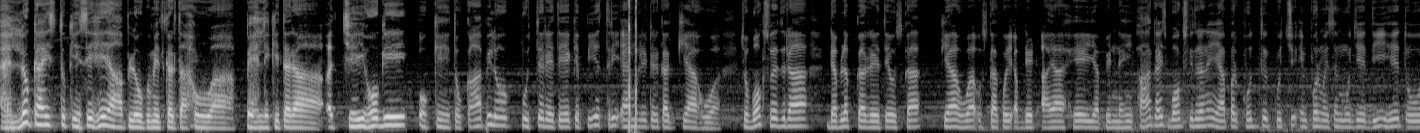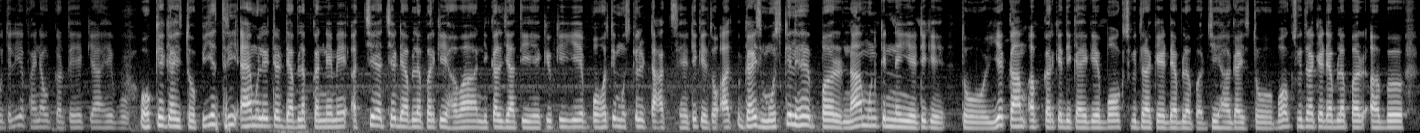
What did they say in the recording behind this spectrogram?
Hello guys तो कैसे हैं आप लोग? उम्मीद करता हुआ पहले की तरह अच्छे ही होगे। ओके तो काफ़ी लोग पूछते रहते हैं कि पी एस थ्री एमुलेटर का क्या हुआ? जो बॉक्स वगैरह डेवलप कर रहे थे, उसका क्या हुआ? उसका कोई अपडेट आया है या फिर नहीं? हाँ गाइस बॉक्स विद्रा ने यहाँ पर खुद कुछ इन्फॉर्मेशन मुझे दी है तो चलिए फाइंड आउट करते हैं क्या है वो। ओके गाइस तो P S three emulator develop करने में अच्छे अच्छे डेवलपर की हवा निकल जाती है, क्योंकि ये बहुत ही मुश्किल टास्क है, ठीक है? तो आज गाइस मुश्किल है, पर नामुमकिन नहीं है, ठीक है? तो ये काम अब करके दिखाएँगे बॉक्स विद्रा के डेवलपर जी हाँ गाइस तो बॉक्स विद्रा के डेवलपर अब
